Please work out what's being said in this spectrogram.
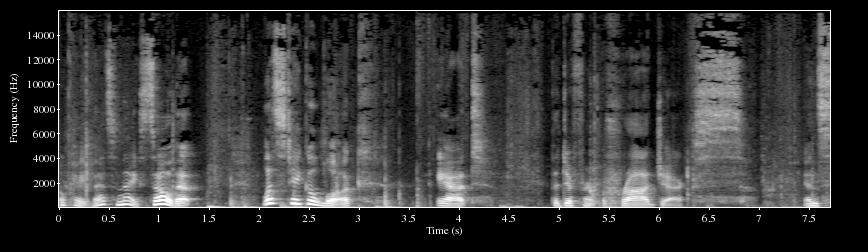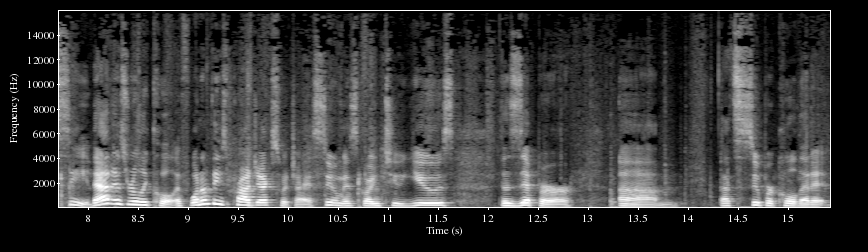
Okay, that's nice. So that let's take a look at the different projects and see. That is really cool. If one of these projects, which I assume is going to use the zipper, um, that's super cool that it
